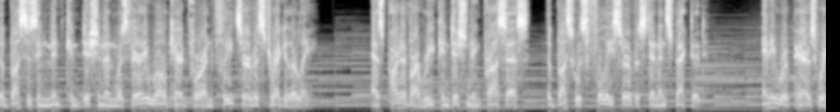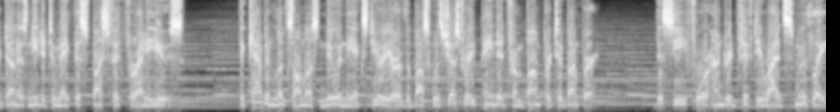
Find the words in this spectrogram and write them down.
The bus is in mint condition and was very well cared for and fleet serviced regularly. As part of our reconditioning process, the bus was fully serviced and inspected. Any repairs were done as needed to make this bus fit for any use. The cabin looks almost new and the exterior of the bus was just repainted from bumper to bumper. This E450 rides smoothly,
